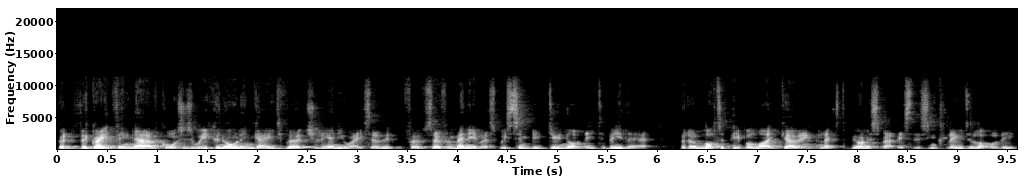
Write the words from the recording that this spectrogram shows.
But the great thing now, of course, is we can all engage virtually anyway. So, for, so for many of us, we simply do not need to be there but a lot of people like going. And let's be honest about this, this includes a lot of the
